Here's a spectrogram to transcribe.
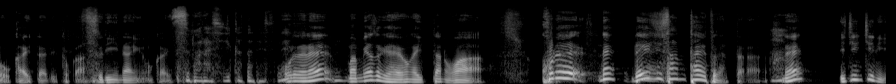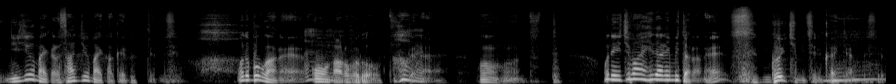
を描いたりとかスリーナインを描いたり。素晴らしい方ですね。これでね、まあ、宮崎駿が言ったのはこれね0時さんタイプだったらね1日に20枚から30枚かけるって言うんですよ。ほんで僕はね「おおなるほど」っつってね。はい「うんうん」っつって。ほんで一番左見たらねすんごい緻密に書いてあるんですよ。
